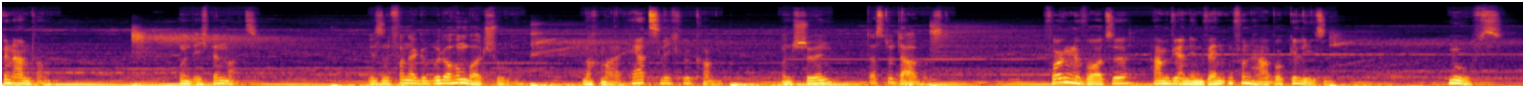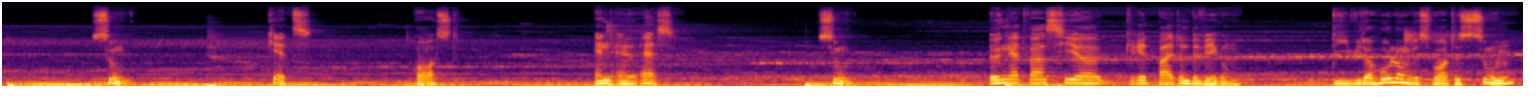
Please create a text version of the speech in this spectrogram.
bin Anton. Und ich bin Mats. Wir sind von der Gebrüder Humboldt Schule. Nochmal herzlich willkommen. Und schön, dass du da bist. Folgende Worte haben wir an den Wänden von Harburg gelesen. Moves, Soon, Kids, Horst, NLS. Soon. Irgendetwas hier gerät bald in Bewegung. Die Wiederholung des Wortes soon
